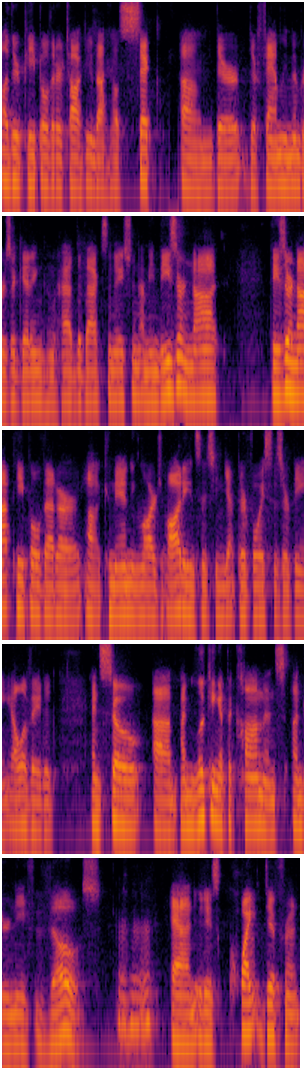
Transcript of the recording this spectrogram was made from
other people that are talking about how sick um, their their family members are getting who had the vaccination. I mean, these are not these are not people that are uh, commanding large audiences, and yet their voices are being elevated. And so um, I'm looking at the comments underneath those. Mm-hmm. And it is quite different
